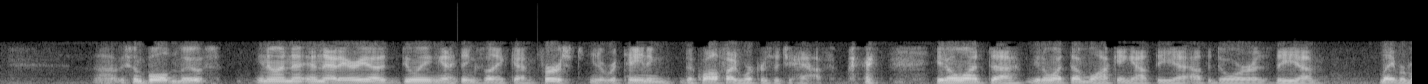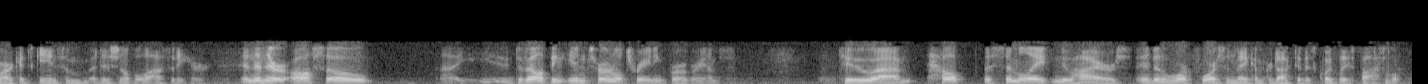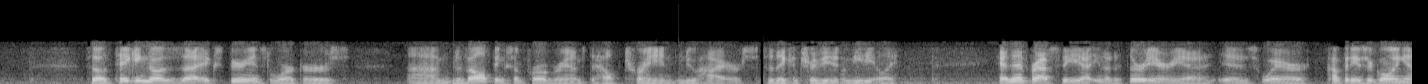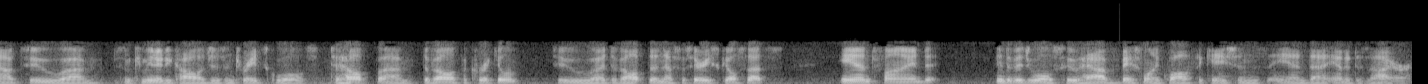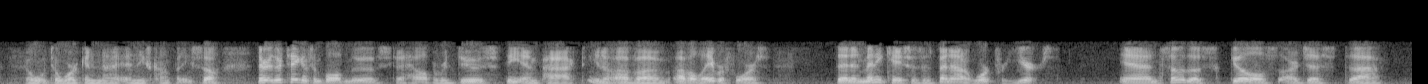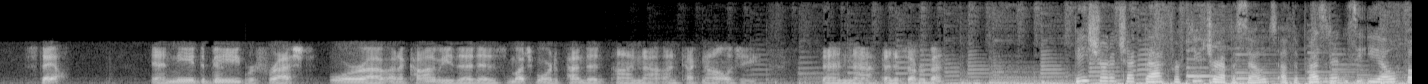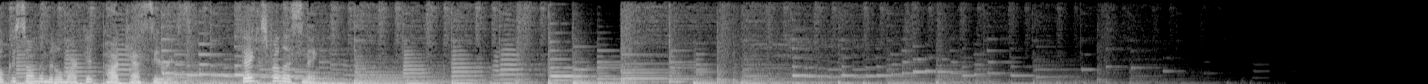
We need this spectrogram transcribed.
uh, some bold moves you know, in, in that area, doing uh, things like um, first, you know, retaining the qualified workers that you have. you don't want uh, you don't want them walking out the uh, out the door as the uh, labor markets gain some additional velocity here. And then they're also uh, developing internal training programs to um, help assimilate new hires into the workforce and make them productive as quickly as possible. So taking those uh, experienced workers um, developing some programs to help train new hires so they contribute immediately. And then perhaps the uh, you know the third area is where companies are going out to um, some community colleges and trade schools to help um, develop a curriculum to uh, develop the necessary skill sets and find individuals who have baseline qualifications and uh, and a desire to work in uh, in these companies. So they're they're taking some bold moves to help reduce the impact, you know, of a of a labor force that in many cases has been out of work for years, and some of those skills are just uh, stale and need to be refreshed for uh, an economy that is much more dependent on uh, on technology than uh, than it's ever been. Be sure to check back for future episodes of the President and CEO Focus on the Middle Market podcast series. Thanks for listening.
